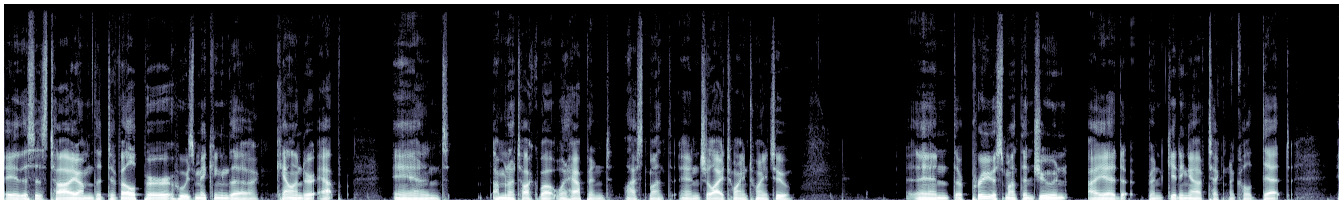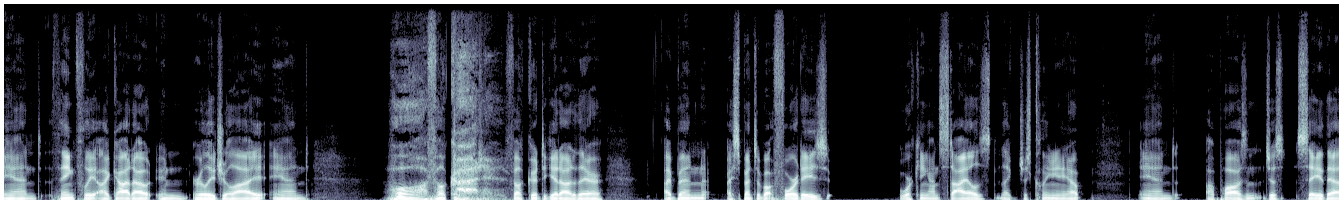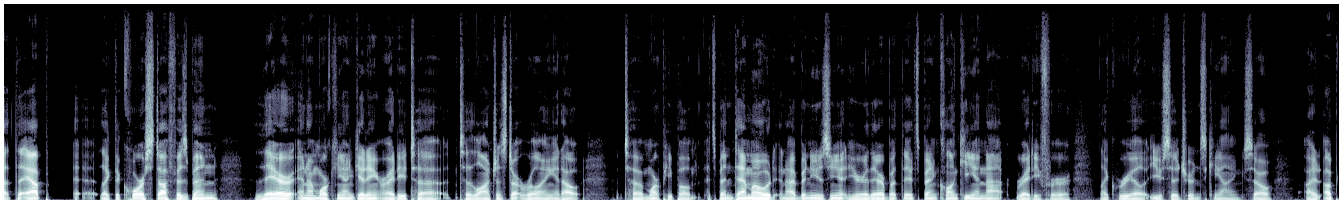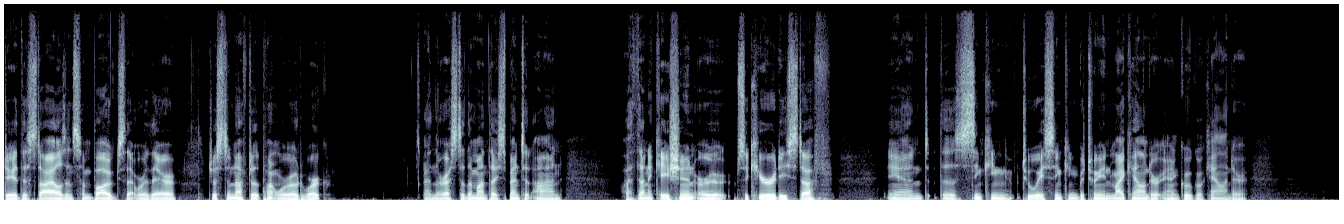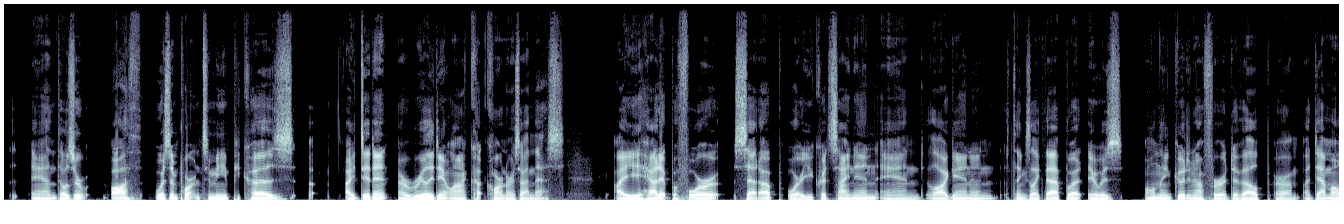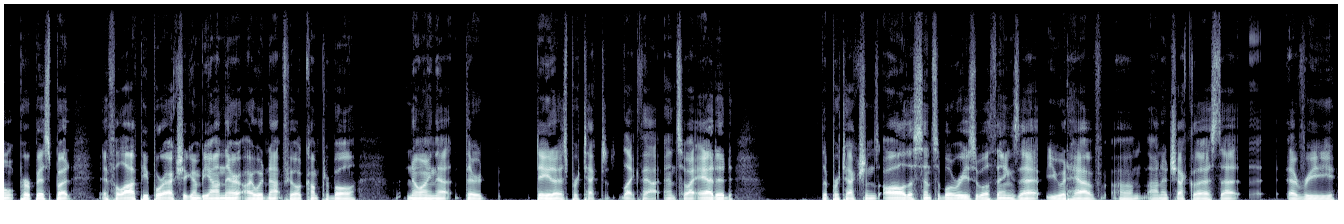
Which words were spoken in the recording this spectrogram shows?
Hey, this is Ty. I'm the developer who's making the calendar app, and I'm going to talk about what happened last month in July 2022. And the previous month in June, I had been getting out of technical debt, and thankfully, I got out in early July, and oh, I felt good. It felt good to get out of there. I've been, I spent about four days working on styles, like just cleaning it up. And I'll pause and just say that the app, uh, like the core stuff, has been there, and I'm working on getting it ready to to launch and start rolling it out to more people. It's been demoed, and I've been using it here or there, but it's been clunky and not ready for like real usage and scaling. So I updated the styles and some bugs that were there, just enough to the point where it would work. And the rest of the month, I spent it on authentication or security stuff and the syncing two-way syncing between my calendar and Google Calendar. And those are auth was important to me because I didn't I really didn't want to cut corners on this. I had it before set up where you could sign in and log in and things like that, but it was only good enough for a develop or um, a demo purpose. But if a lot of people are actually going to be on there, I would not feel comfortable knowing that their data is protected like that. And so I added the protections, all the sensible, reasonable things that you would have um, on a checklist that every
